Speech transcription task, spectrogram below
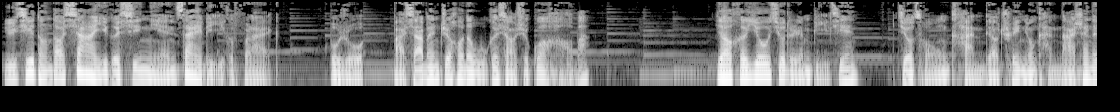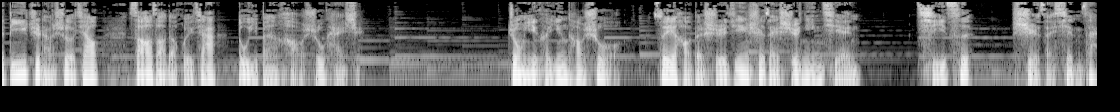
与其等到下一个新年再立一个 flag，不如把下班之后的五个小时过好吧。要和优秀的人比肩，就从砍掉吹牛侃大山的低质量社交，早早的回家读一本好书开始。种一棵樱桃树，最好的时间是在十年前，其次。是在现在，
